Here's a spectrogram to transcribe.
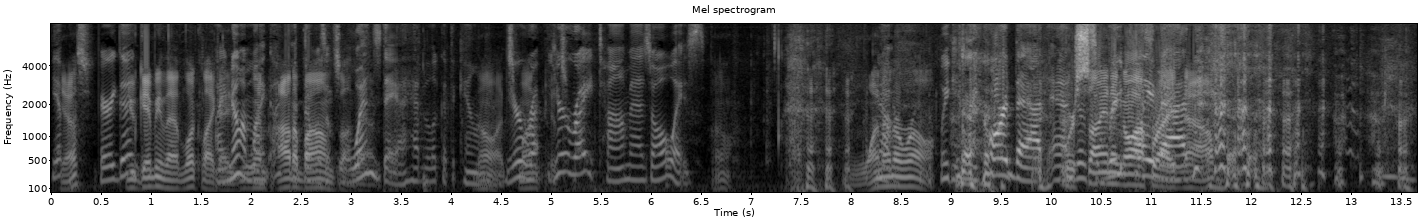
Yep. Yes. Very good. You gave me that look like I, I know. I'm went like I out of thought that was bounds on Wednesday. I had to look at the calendar. No, it's you're Mon- right. it's- You're right, Tom. As always. that. One in a row. We can record that and We're just signing off right that.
